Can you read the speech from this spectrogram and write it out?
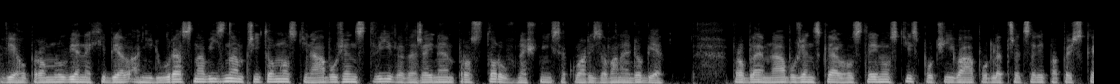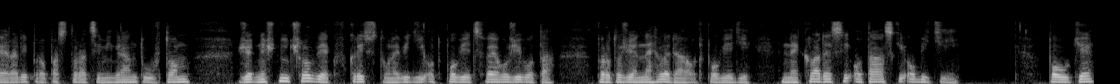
V jeho promluvě nechyběl ani důraz na význam přítomnosti náboženství ve veřejném prostoru v dnešní sekularizované době. Problém náboženské lhostejnosti spočívá podle předsedy Papežské rady pro pastoraci migrantů v tom, že dnešní člověk v Kristu nevidí odpověď svého života, protože nehledá odpovědi, neklade si otázky o bytí. Poutě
